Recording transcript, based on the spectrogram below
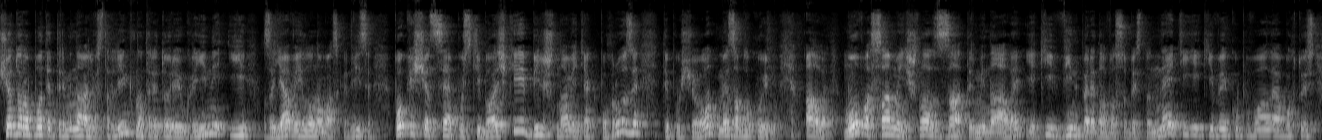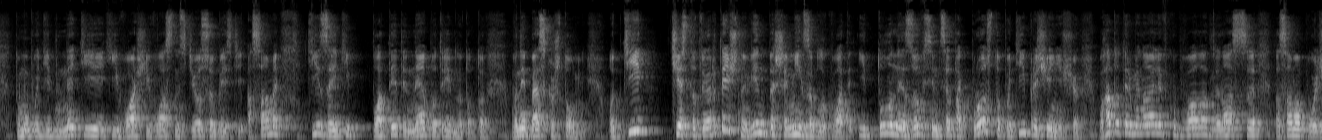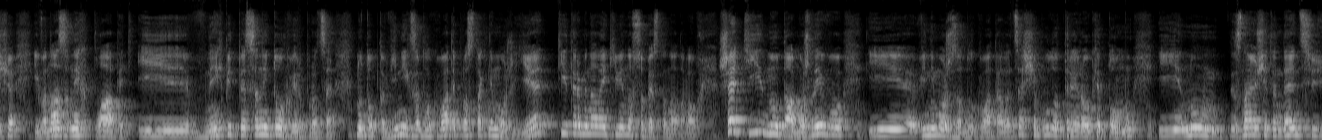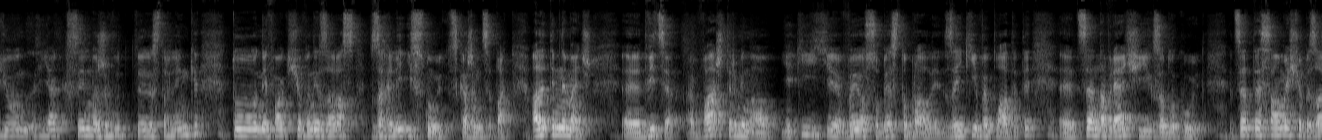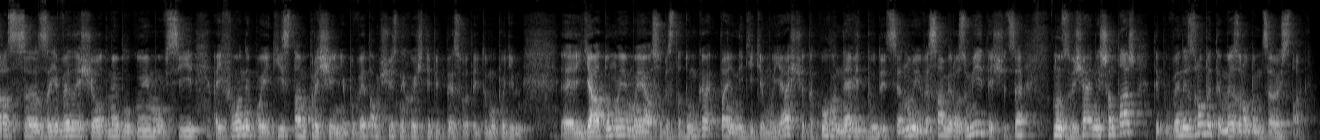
Щодо роботи терміналів Starlink на території України і заяви Ілона Маска, дивіться, поки що це пусті балачки, більш навіть як погрози, типу, що от ми заблокуємо. Але мова саме йшла за термінали, які він передав особисто, не ті, які ви купували або хтось тому подібне, не ті, які вашій власності особисті, а саме ті, за які платити не потрібно, тобто вони безкоштовні. От ті. Чисто теоретично він би ще міг заблокувати, і то не зовсім це так просто по тій причині, що багато терміналів купувала для нас е, та сама Польща, і вона за них платить, і в них підписаний договір про це. Ну тобто він їх заблокувати просто так не може. Є ті термінали, які він особисто надавав. Ще ті, ну да, можливо, і він і може заблокувати, але це ще було три роки тому. І ну знаючи тенденцію, як сильно живуть е, старлінки, то не факт, що вони зараз взагалі існують, скажімо це так. Але тим не менш. Е, Дивіться, ваш термінал, який ви особисто брали, за який ви платите, е, це навряд чи їх заблокують. Це те саме, щоб зараз е, заявили, що от ми блокуємо всі айфони по якійсь там причині, бо ви там щось не хочете підписувати і тому подібне. Я думаю, моя особиста думка, та й не тільки моя, що такого не відбудеться. Ну і ви самі розумієте, що це ну звичайний шантаж. Типу, ви не зробите, ми зробимо це ось так.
